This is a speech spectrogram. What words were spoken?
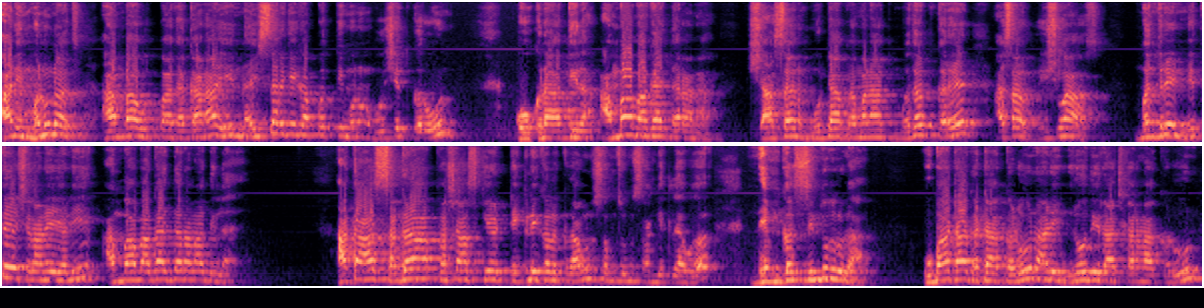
आणि म्हणूनच आंबा उत्पादकांना ही नैसर्गिक आपत्ती म्हणून घोषित करून कोकणातील आंबा बागायतदारांना शासन मोठ्या प्रमाणात मदत करेल असा विश्वास मंत्री नितेश राणे यांनी आंबा बागायतदारांना दिलाय. आता सगळा प्रशासकीय टेक्निकल ग्राउंड समजून सांगितल्यावर नेमकं सिंधुदुर्गात उबाटा गटाकडून आणि विरोधी राजकारणाकडून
